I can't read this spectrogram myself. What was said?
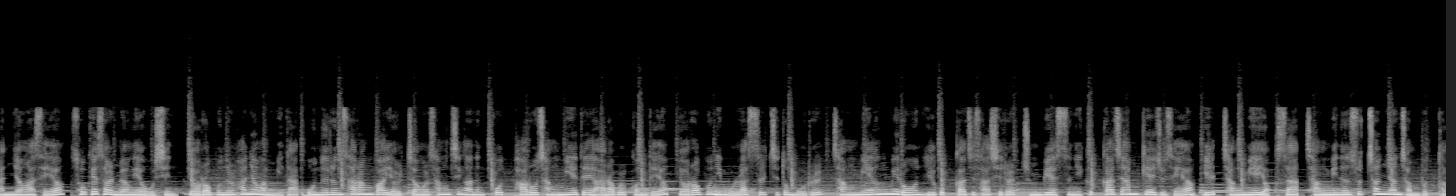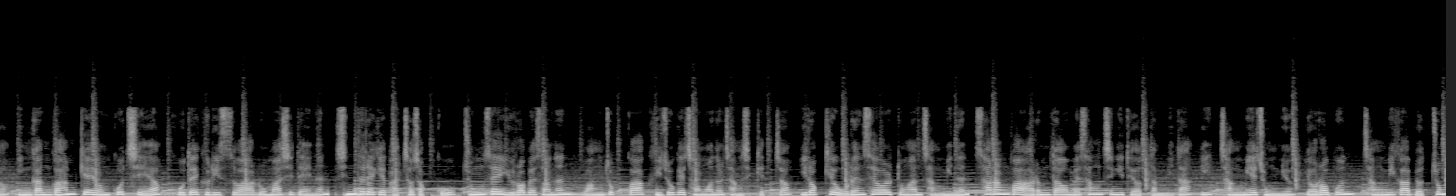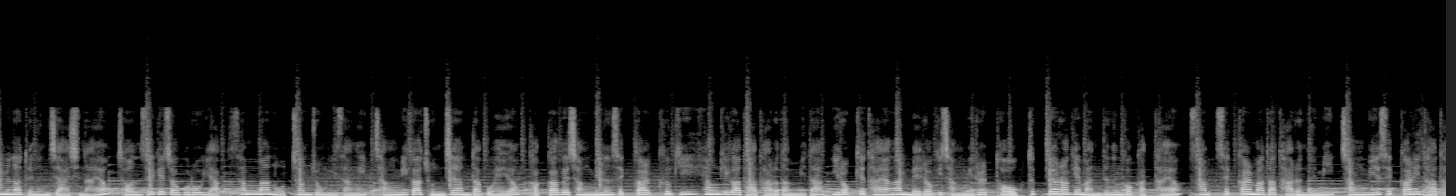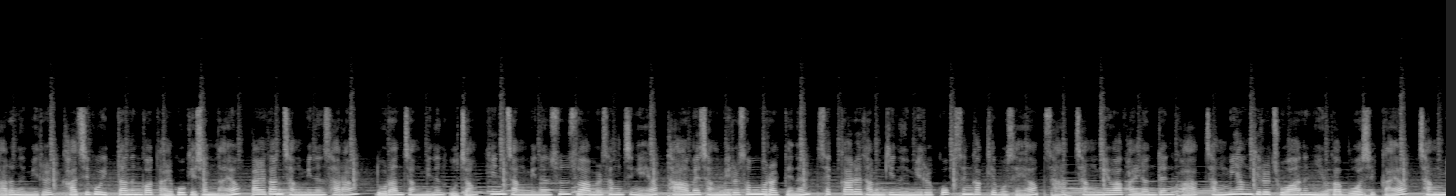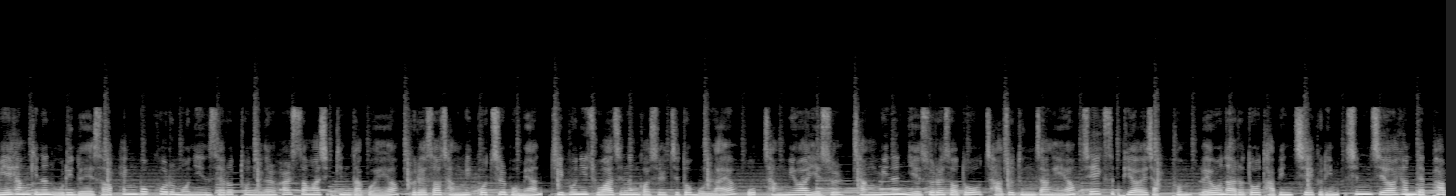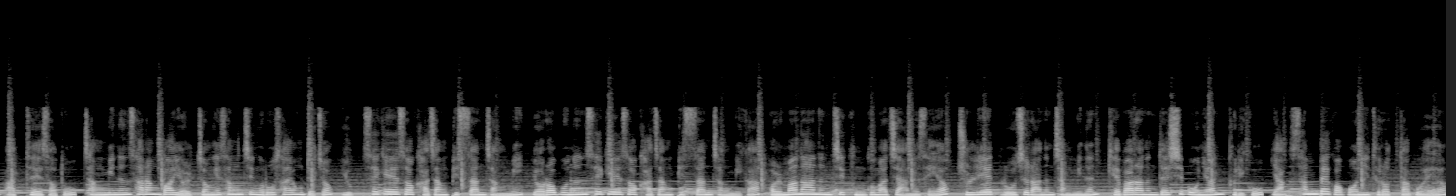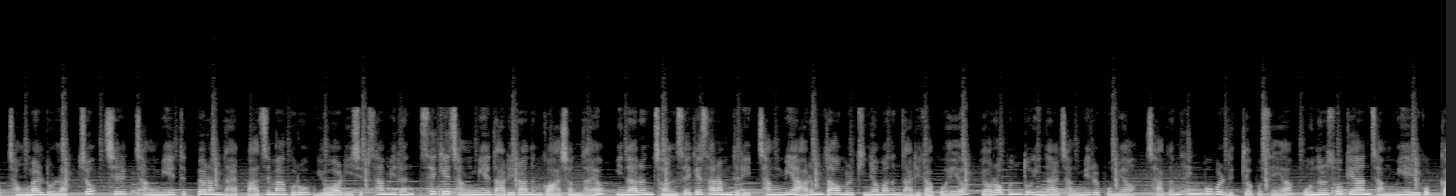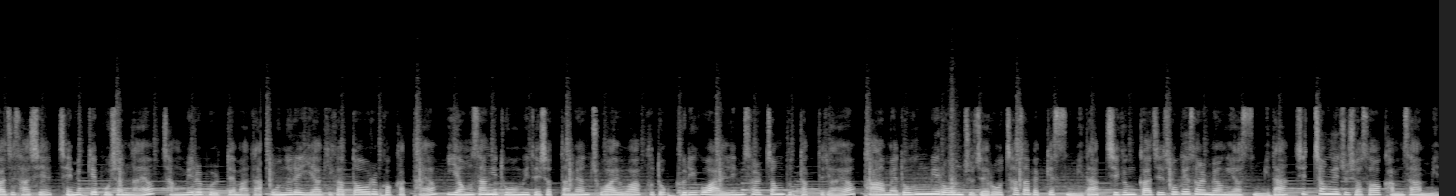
안녕하세요. 소개 설명에 오신 여러분을 환영합니다. 오늘은 사랑과 열정을 상징하는 꽃 바로 장미에 대해 알아볼 건데요. 여러분이 몰랐을지도 모를 장미의 흥미로운 7가지 사실을 준비했으니 끝까지 함께 해주세요. 1. 장미의 역사 장미는 수천 년 전부터 인간과 함께해온 꽃이에요. 고대 그리스와 로마 시대에는 신들에게 바쳐졌고 중세 유럽에서는 왕족과 귀족의 정원을 장식했죠. 이렇게 오랜 세월 동안 장미는 사랑과 아름다움의 상징이 되었답니다. 2. 장미의 종류 여러분 장미가 몇 종류나 되는지 아시나요? 전 세계적으로 약 3만 5천 종 이상의 장미가 존재한다고 해요. 각각의 장미는 색깔, 크기, 향기가 다 다르답니다. 이렇게 다양한 매력이 장미를 더욱 특별하게 만드는 것 같아요. 3. 색깔마다 다른 의미 장미의 색깔이 다 다른 의미를 가지고 있다는 것 알고 계셨나요? 빨간 장미는 사랑, 노란 장미는 우정, 흰 장미는 순수함을 상징해요. 다음에 장미를 선물할 때는 색깔에 담긴 의미를 꼭 생각해 보세요. 4. 장미와 관련된 과학 장미 향기를 좋아하는 이유가 무엇일까요? 장미의 향기는 우리 뇌에서 행복 호르몬 인 세로토닌을 활성화시킨다고 해요. 그래서 장미꽃을 보면 기분이 좋아지는 것일지도 몰라요. 5. 장미와 예술 장미는 예술에서도 자주 등장해요. 셰익스피어의 작품, 레오나르도 다빈치의 그림, 심지어 현대 팝 아트에서도 장미는 사랑과 열정의 상징으로 사용되죠. 6. 세계에서 가장 비싼 장미 여러분은 세계에서 가장 비싼 장미가 얼마나 하는지 궁금하지 않으세요? 줄리엣 로즈라는 장미는 개발하는데 15년 그리고 약 300억 원이 들었다고 해요. 정말 놀랍죠? 7. 장미의 특별한 날 마지막으로 6월 23일은 세계 장미의 날이라는 거 아셨나요? 이날은 전 세계 사람들이 장미의 아름다움을 기념하는 날이라고 해요. 여러분도 이날 장미를 보며 작은 행복을 느껴보세요. 오늘 소개한 장미의 7가지 사실 재밌게 보셨나요? 장미를 볼 때마다 오늘의 이야기가 떠오를 것 같아요. 이 영상이 도움이 되셨다면 좋아요와 구독 그리고 알림 설정 부탁드려요. 다음에도 흥미로운 주제로 찾아뵙겠습니다. 지금까지 소개 설명이었습니다. 시청해주셔서 감사합니다.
